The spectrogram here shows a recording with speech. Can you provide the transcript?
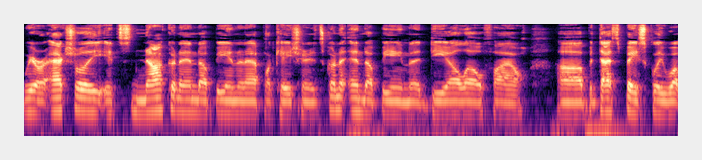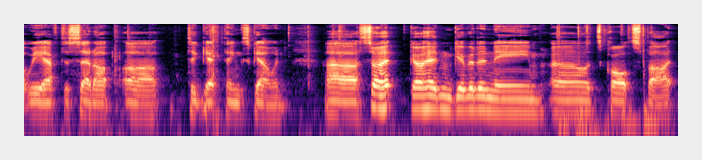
We are actually, it's not going to end up being an application. It's going to end up being a DLL file. Uh, but that's basically what we have to set up uh, to get things going. Uh, so go ahead and give it a name. Uh, let's call it Spot.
